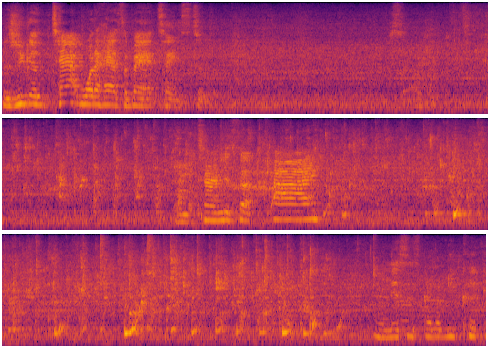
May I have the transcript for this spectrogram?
Because you can, tap water has a bad taste to it. So, I'm to turn this up high. And this is going to be cooking.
